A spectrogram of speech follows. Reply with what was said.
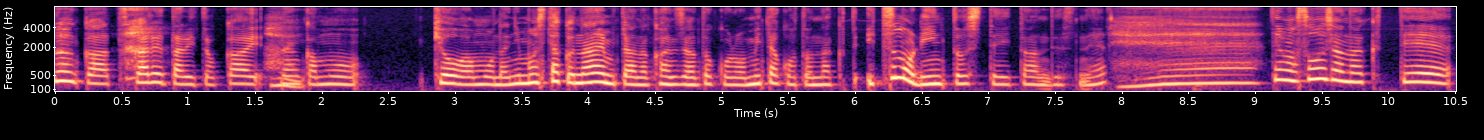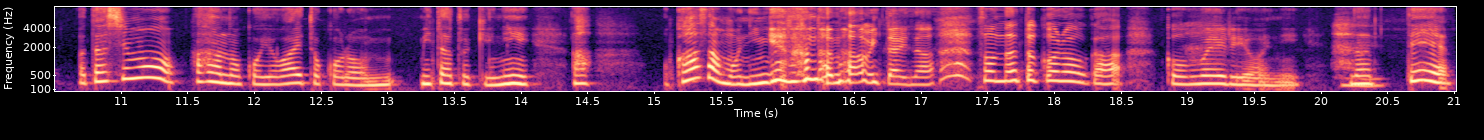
なんか疲れたりとか、はい、なんかもう今日はもう何もしたくないみたいな感じのところを見たことなくていつも凛としていたんですね。でもそうじゃなくて私も母のこう弱いところを見た時にあお母さんも人間なんだなみたいなそんなところがこう思えるようになって、はい、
